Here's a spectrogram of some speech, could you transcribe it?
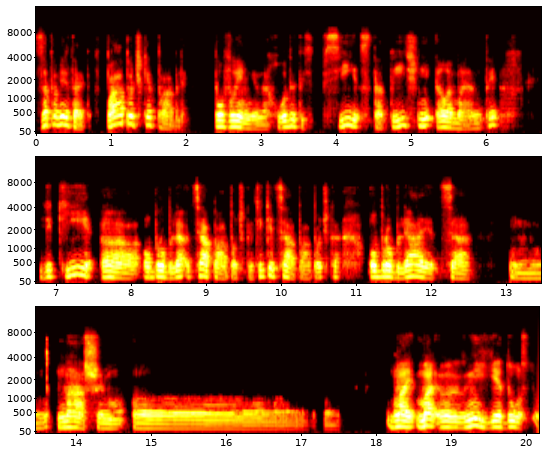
Запам'ятайте, в папочці Public повинні знаходитись всі статичні елементи, які е, обробля... ця папочка, тільки ця папочка обробляється нашим е, май, май, е, в ній є доступ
